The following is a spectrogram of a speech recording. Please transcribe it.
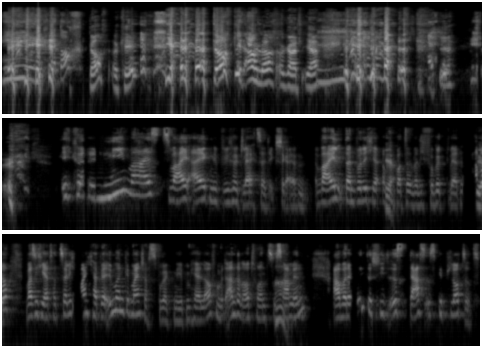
Hey, ja doch. doch, okay. ja, doch, geht auch noch. Oh Gott, ja. ja. Ich könnte niemals zwei eigene Bücher gleichzeitig schreiben, weil dann würde ich ja, oh ja. Gott, dann würde ich verrückt werden. Aber ja. was ich ja tatsächlich mache, ich habe ja immer ein Gemeinschaftsprojekt nebenher laufen mit anderen Autoren ah. zusammen. Ah. Aber der Unterschied ist, das ist geplottet.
